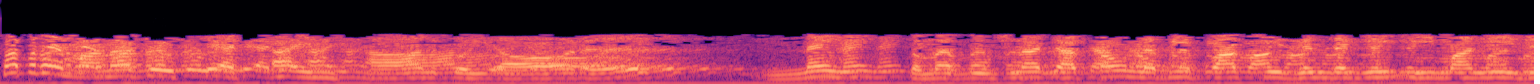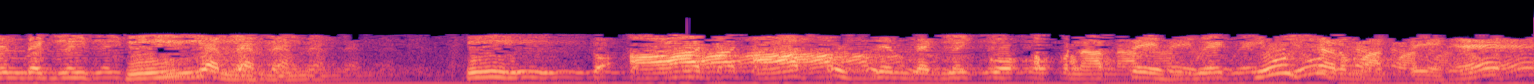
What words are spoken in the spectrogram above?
سب نے مانا کہ اس سے اچھا انسان کوئی اور نہیں۔ تو میں پوچھنا چاہتا ہوں، نبی پاک کی زندگی ایمانی زندگی تھی یا نہیں؟ تو آج آپ اس زندگی کو اپناتے ہوئے کیوں شرماتے ہیں؟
